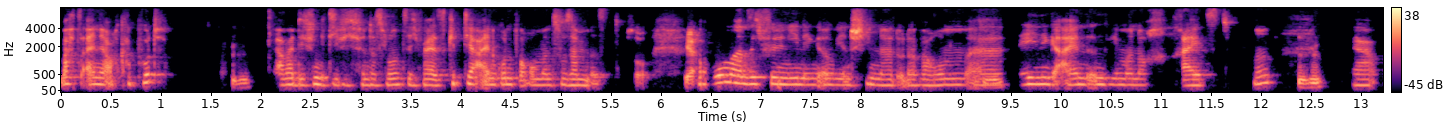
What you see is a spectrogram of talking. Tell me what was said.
macht es einen ja auch kaputt. Mhm. Aber definitiv, ich finde, das lohnt sich, weil es gibt ja einen Grund, warum man zusammen ist. So. Ja. Warum man sich für denjenigen irgendwie entschieden hat oder warum äh, mhm. derjenige einen irgendwie immer noch reizt. Ne? Mhm. Ja,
